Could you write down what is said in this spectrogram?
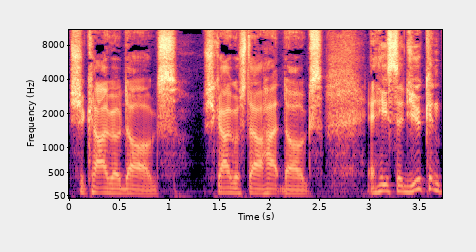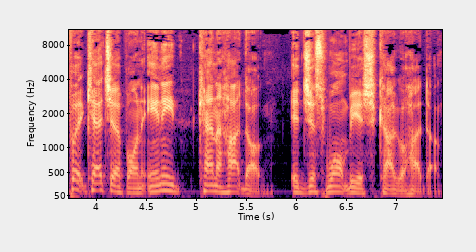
Chicago dogs, Chicago style hot dogs. And he said you can put ketchup on any kind of hot dog. It just won't be a Chicago hot dog.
